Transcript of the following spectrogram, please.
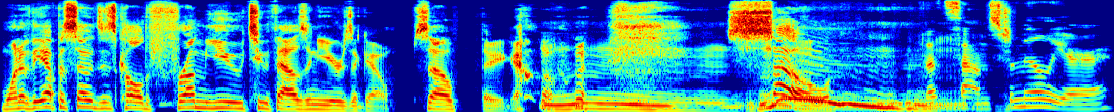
one of the episodes is called From You 2000 Years Ago. So there you go. Mm. So- that sounds familiar.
